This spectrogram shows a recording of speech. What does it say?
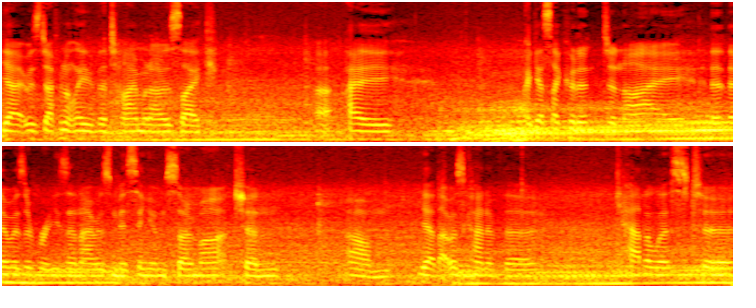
yeah, it was definitely the time when I was like, uh, I guess I couldn't deny that there was a reason I was missing him so much, and um, yeah, that was kind of the catalyst to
